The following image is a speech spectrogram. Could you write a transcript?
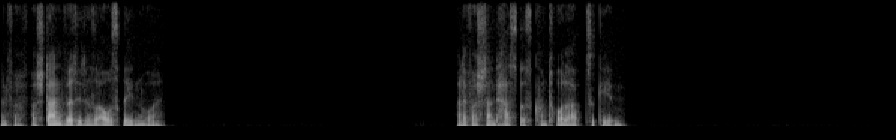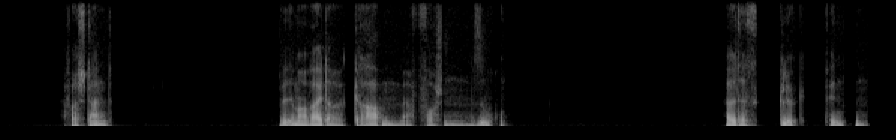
Dein Verstand wird dir das ausreden wollen. Weil der Verstand hasst es, Kontrolle abzugeben. Verstand will immer weiter graben, erforschen, suchen. All das Glück finden.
